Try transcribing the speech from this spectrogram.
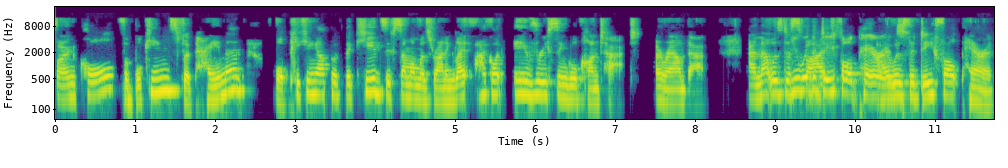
phone call for bookings, for payment, for picking up of the kids. If someone was running late, I got every single contact around that. And that was despite you were the default parent. I was the default parent.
